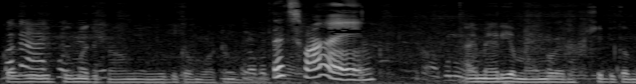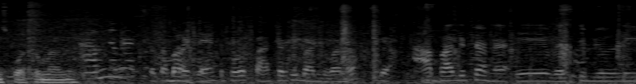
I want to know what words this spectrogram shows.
Because you eat too much brownie and you become watermelon. That's fine. I marry a mango and she becomes watermelon. તમારે ટેન્ટ થોડો પાછળથી બાંધવાનો કે આ ભાગ છે ને એ વેસ્ટિબ્યુલ ની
